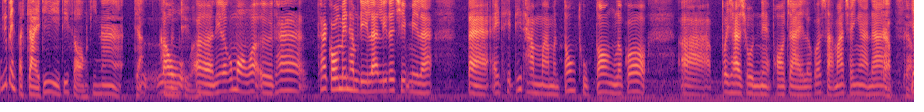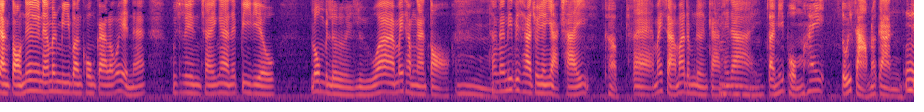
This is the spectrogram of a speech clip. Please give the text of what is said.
นี่เป็นปัจจัยที่ที่สองที่น่าจะเราคำนึงถึงเออนี่เราก็มองว่า เออ ถ้าถ้า government ทำดีแล้ว leadership มีแล้ว แต่ไอ้ที่ที่ทำมามันต้องถูกต้องแล้วก็อ่า ประชาชนเนี่ยพอใจแล้วก็สามารถใช้งานได้ครับครับอย่างต่อเนื่องเลยนะมันมีบางโครงการเราก็เห็นนะคุณชลินใช้งานได้ปีเดียวล่มไปเลย หรือว่าไม่ทำงานต่ออืมอทั้งทั้งๆที่ประชาชนยังอยากใช้ครับ แต่ไม่สามารถดำเนินการให้ได้อืมแต่นี่ผมให้ตัวที่สามแล้วกันอืมจ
